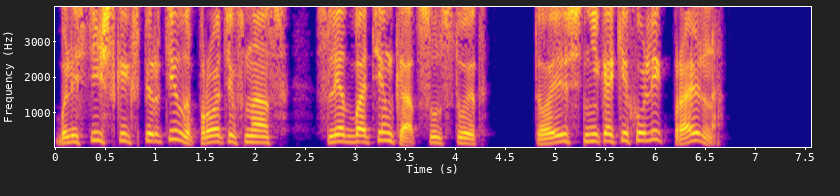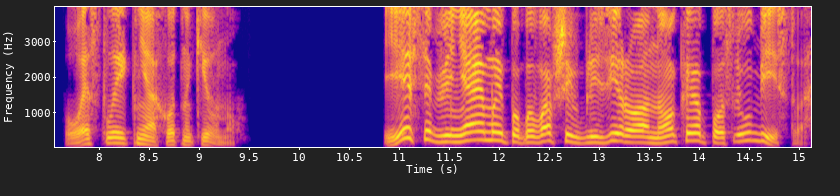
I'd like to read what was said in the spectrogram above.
баллистическая экспертиза против нас, след ботинка отсутствует. То есть никаких улик, правильно?» Уэстлейк неохотно кивнул. «Есть обвиняемый, побывавший вблизи Роанока после убийства,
